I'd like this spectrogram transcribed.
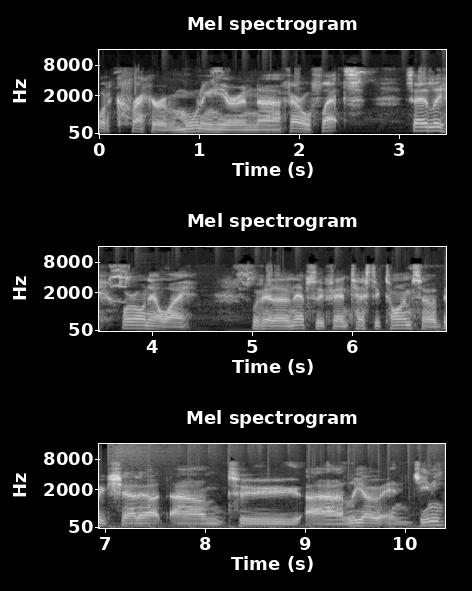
What a cracker of a morning here in uh, Farrell Flats. Sadly, we're on our way. We've had an absolute fantastic time, so a big shout out um, to uh, Leo and Jenny.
